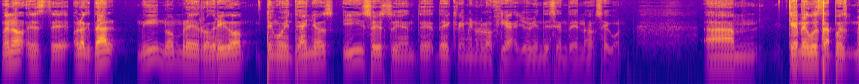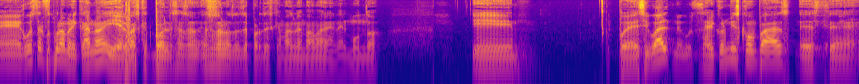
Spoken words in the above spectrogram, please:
Bueno, este, hola, ¿qué tal? Mi nombre es Rodrigo, tengo 20 años y soy estudiante de criminología. Yo bien decente, ¿no? Según. ¿Qué me gusta? Pues me gusta el fútbol americano y el básquetbol. Esos son, esos son los dos deportes que más me maman en el mundo. Y pues igual, me gusta salir con mis compas. Este.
